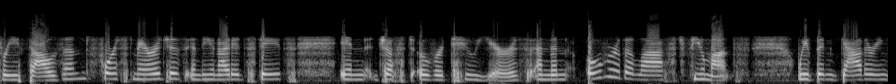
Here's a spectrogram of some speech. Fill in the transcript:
3,000 forced marriages in the United States in just over two years. And then over the last few months, we've been gathering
